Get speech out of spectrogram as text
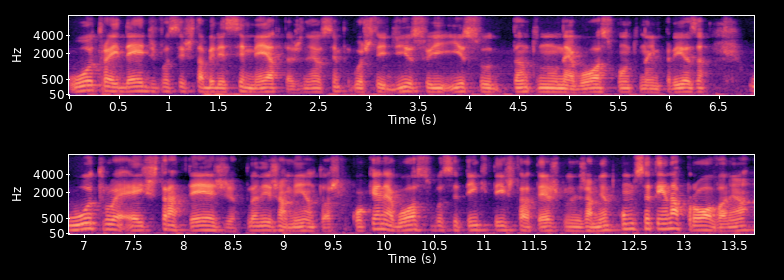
O outro é a ideia de você estabelecer metas, né? Eu sempre gostei disso, e isso tanto no negócio quanto na empresa. O outro é estratégia, planejamento. Acho que qualquer negócio você tem que ter estratégia, planejamento, como você tem na prova, né?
